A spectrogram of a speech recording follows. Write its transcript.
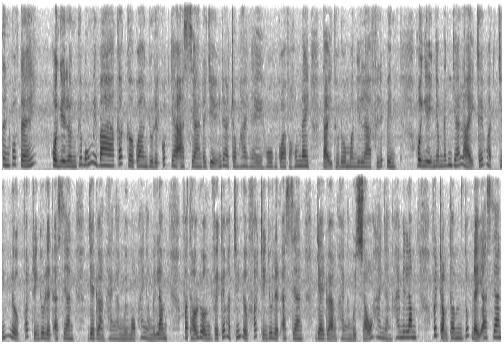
Tin quốc tế Hội nghị lần thứ 43 các cơ quan du lịch quốc gia ASEAN đã diễn ra trong hai ngày hôm qua và hôm nay tại thủ đô Manila, Philippines. Hội nghị nhằm đánh giá lại kế hoạch chiến lược phát triển du lịch ASEAN giai đoạn 2011-2015 và thảo luận về kế hoạch chiến lược phát triển du lịch ASEAN giai đoạn 2016-2025 với trọng tâm thúc đẩy ASEAN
